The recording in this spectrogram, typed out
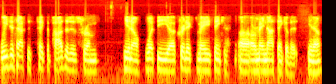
we just have to take the positives from, you know, what the uh, critics may think uh, or may not think of it. You know.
